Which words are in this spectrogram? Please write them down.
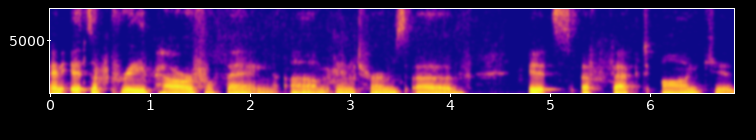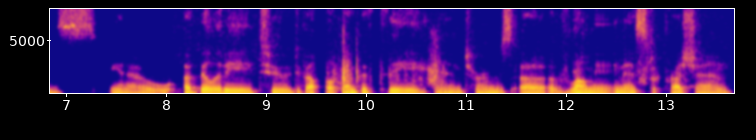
and it's a pretty powerful thing um, in terms of its effect on kids you know ability to develop empathy in terms of loneliness depression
